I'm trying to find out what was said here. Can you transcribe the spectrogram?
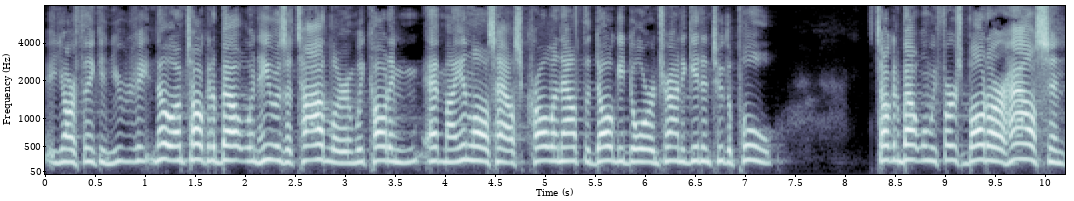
Y'all are thinking, you no, I'm talking about when he was a toddler and we caught him at my in law's house crawling out the doggy door and trying to get into the pool. Talking about when we first bought our house and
